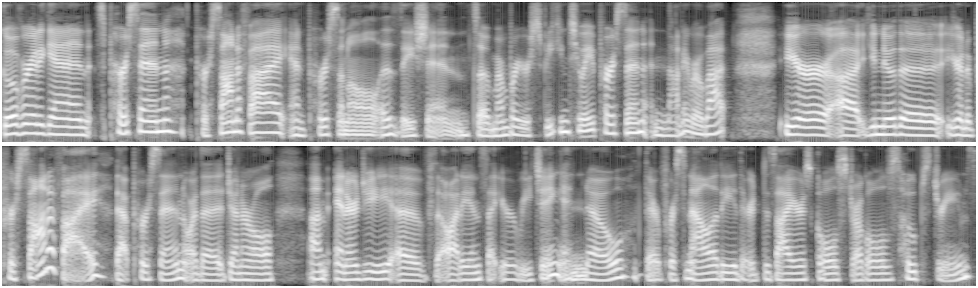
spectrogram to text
Go over it again. It's person, personify, and personalization. So remember, you're speaking to a person, not a robot. You're, uh, you know, the you're going to personify that person or the general um, energy of the audience that you're reaching, and know their personality, their desires, goals, struggles, hopes, dreams,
